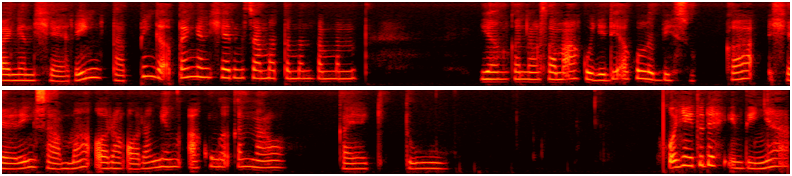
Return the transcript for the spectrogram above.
pengen sharing tapi nggak pengen sharing sama teman-teman yang kenal sama aku. Jadi aku lebih suka sharing sama orang-orang yang aku nggak kenal. Kayak gitu. Pokoknya itu deh intinya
